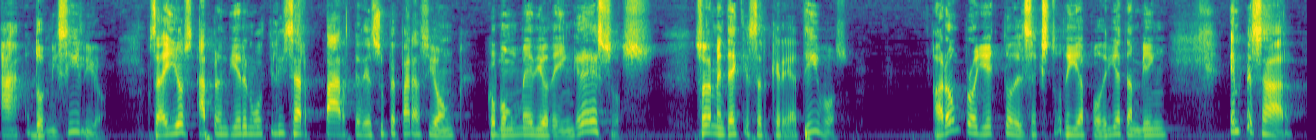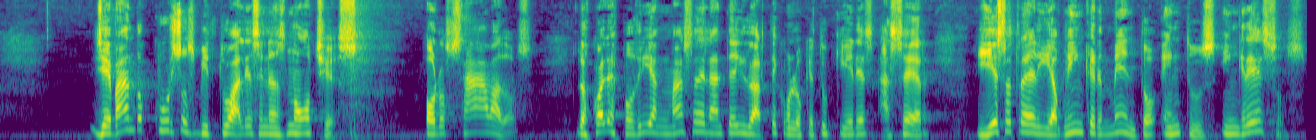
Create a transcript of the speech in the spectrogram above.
a domicilio. O sea, ellos aprendieron a utilizar parte de su preparación como un medio de ingresos. Solamente hay que ser creativos. Ahora un proyecto del sexto día podría también empezar llevando cursos virtuales en las noches o los sábados, los cuales podrían más adelante ayudarte con lo que tú quieres hacer y eso traería un incremento en tus ingresos.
